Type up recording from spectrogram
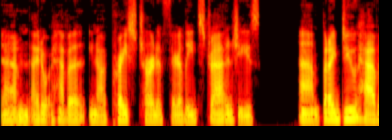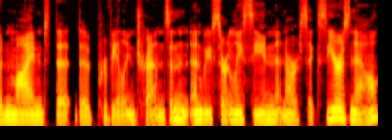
Um, I don't have a you know a price chart of Fairlead strategies, um, but I do have in mind the the prevailing trends, and and we've certainly seen in our six years now,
